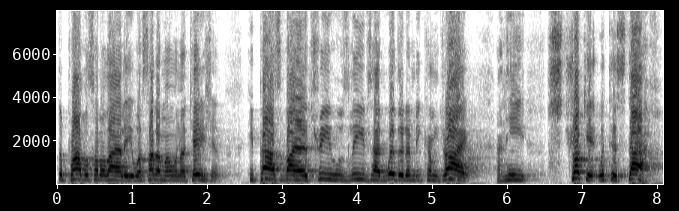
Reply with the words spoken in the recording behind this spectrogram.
The Prophet صلى الله عليه وسلم on occasion he passed by a tree whose leaves had withered and become dried and he struck it with his staff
